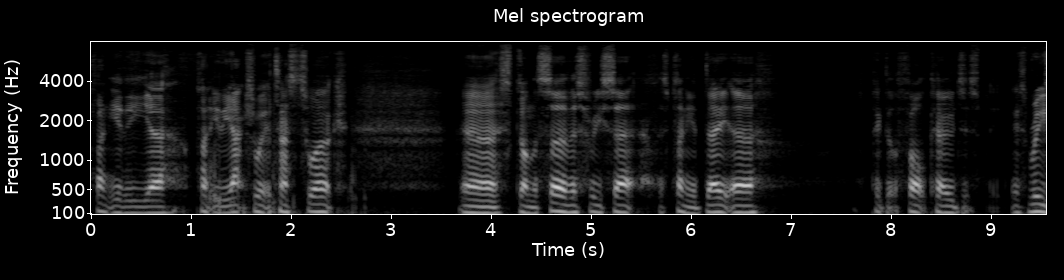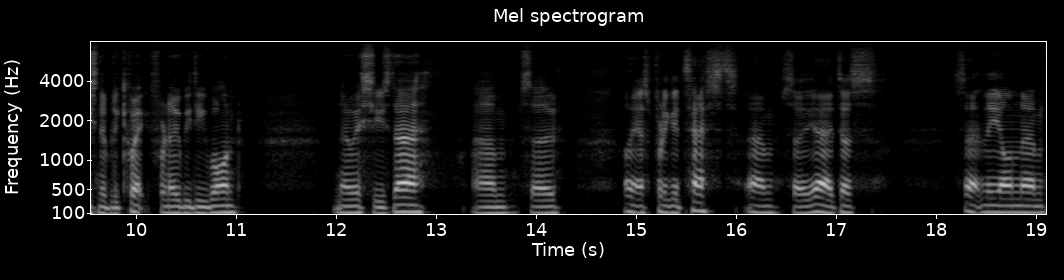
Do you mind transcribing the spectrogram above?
plenty of the uh, plenty of the actuator tests work. Uh, it's done the service reset. There's plenty of data. Picked up the fault codes. It's it's reasonably quick for an OBD1. No issues there. Um, so I think that's a pretty good test. Um, so yeah, it does certainly on um,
